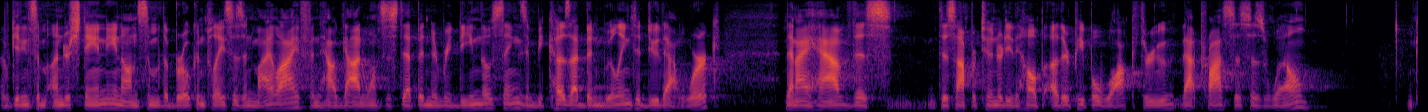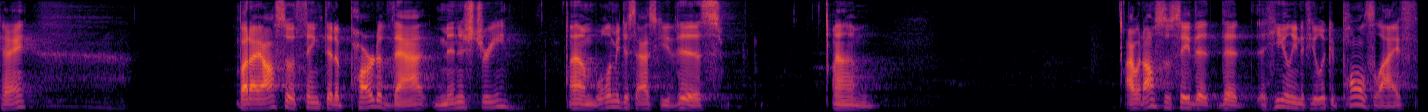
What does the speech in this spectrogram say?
of getting some understanding on some of the broken places in my life and how God wants to step in and redeem those things. And because I've been willing to do that work, then I have this, this opportunity to help other people walk through that process as well. Okay? But I also think that a part of that ministry, um, well, let me just ask you this. Um, I would also say that, that healing, if you look at Paul's life,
